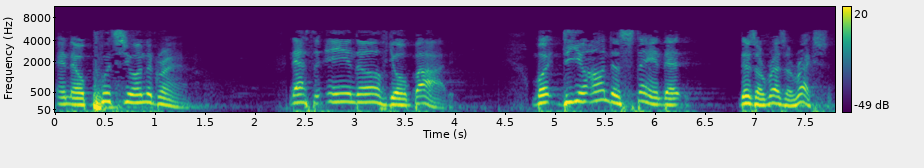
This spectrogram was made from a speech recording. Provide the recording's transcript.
and they'll put you on the ground. That's the end of your body. But do you understand that there's a resurrection?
